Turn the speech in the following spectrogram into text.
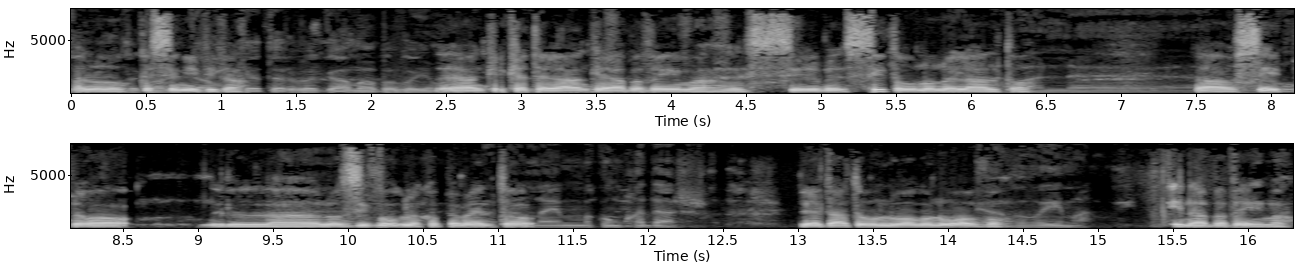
Allora, che significa? È eh, anche Keter anche Abavema, eh, si è rivestito uno nell'altro. Ah, sì, però il, lo zivug, l'accoppiamento gli ha dato un luogo nuovo. In Abba Veima.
